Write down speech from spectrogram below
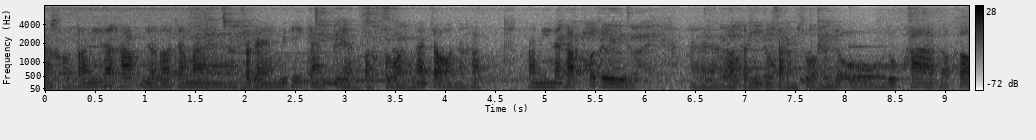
รับตอนนี้นะครับ เดี๋ยวเราจะมาแสดงวิธีการเปลี่ยนสัดส่วนหน้าจอนะครับ ตอนนี้นะครับก็คือเอ่อเราจะมีอยู่สามส่วนวิดีโอรูปภาพ แล้วก็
